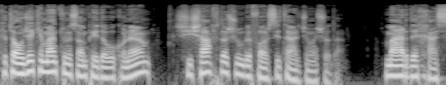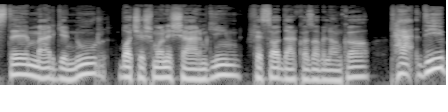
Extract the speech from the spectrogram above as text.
که تا اونجایی که من تونستم پیدا بکنم 6 7 تاشون به فارسی ترجمه شدن. مرد خسته، مرگ نور، با چشمان شرمگین، فساد در کازابلانکا، تعدیب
